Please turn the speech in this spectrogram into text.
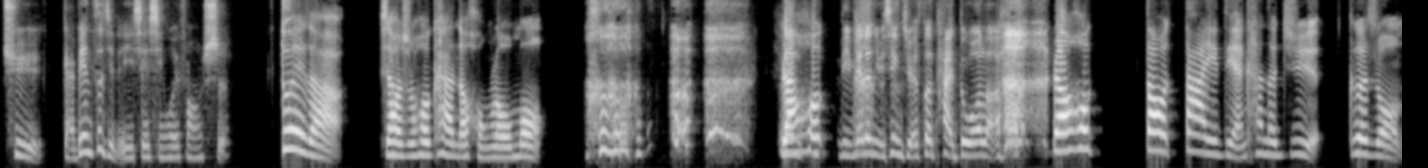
去改变自己的一些行为方式。对的，小时候看的《红楼梦》，然后里面的女性角色太多了，然后到大一点看的剧，各种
